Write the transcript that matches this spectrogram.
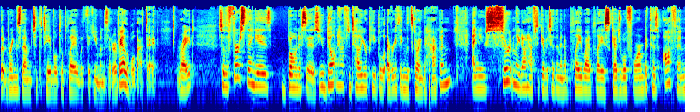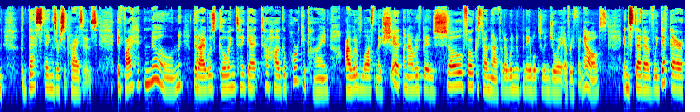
that brings them to the table to play with the humans that are available that day, right? So the first thing is bonuses. You don't have to tell your people everything that's going to happen, and you certainly don't have to give it to them in a play by play schedule form because often the best things are surprises. If I had known that I was going to get to hug a porcupine, I would have lost my shit and I would have been so focused on that that I wouldn't have been able to enjoy everything else. Instead of we get there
